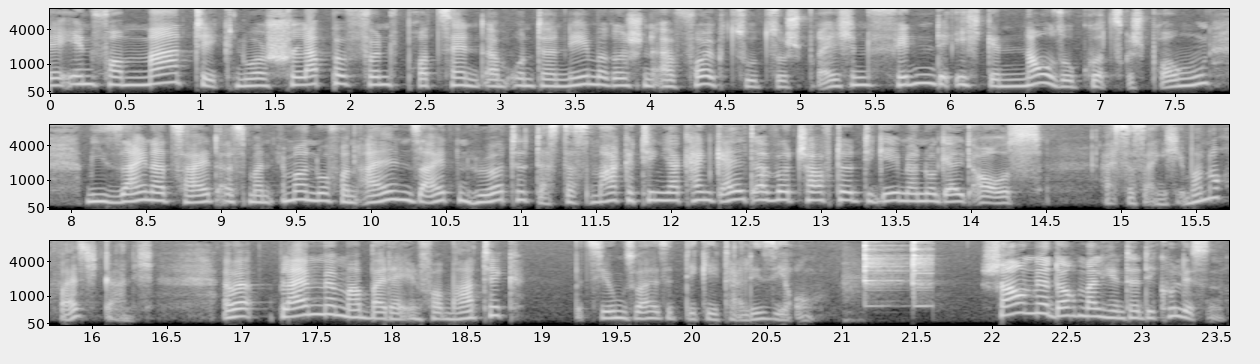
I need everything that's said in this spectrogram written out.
der Informatik nur schlappe 5% am unternehmerischen Erfolg zuzusprechen, finde ich genauso kurz gesprungen wie seinerzeit, als man immer nur von allen Seiten hörte, dass das Marketing ja kein Geld erwirtschaftet, die geben ja nur Geld aus. Heißt das eigentlich immer noch? Weiß ich gar nicht. Aber bleiben wir mal bei der Informatik bzw. Digitalisierung. Schauen wir doch mal hinter die Kulissen.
